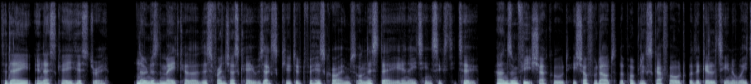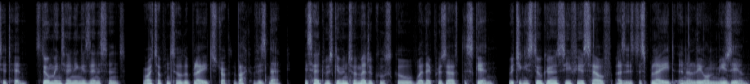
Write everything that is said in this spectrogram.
Today in SK history. Known as the Maid Killer, this French SK was executed for his crimes on this day in 1862. Hands and feet shackled, he shuffled out to the public scaffold where the guillotine awaited him, still maintaining his innocence right up until the blade struck the back of his neck. His head was given to a medical school where they preserved the skin, which you can still go and see for yourself as it is displayed in a Lyon museum.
